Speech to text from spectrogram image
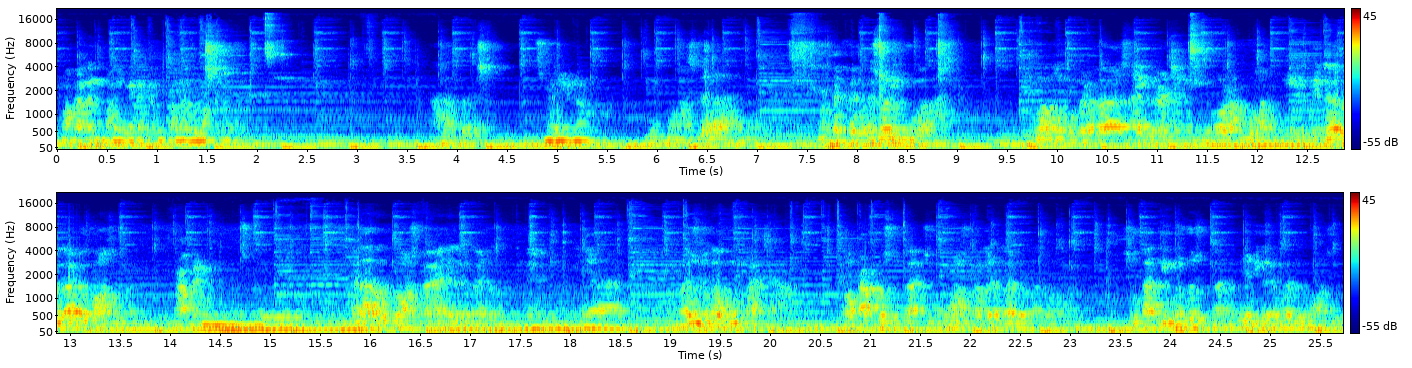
makanan paling enak yang pernah lu makan? Apa? Ya? semuanya enak. Ini mau segala kecuali gua. Gua mau beberapa sayuran yang di orang gua nggak suka. Kayak gado-gado gua nggak suka. Ngapain nggak tahu gua nggak suka aja gado-gado ya gua suka bumbu kacang. Toprak gua suka cuma gua nggak suka gado-gado suka timun gua suka tapi jadi gado-gado gua nggak suka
